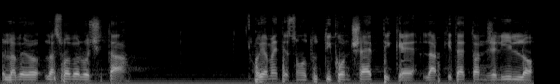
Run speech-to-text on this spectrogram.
la, la sua velocità Ovviamente sono tutti concetti che l'architetto Angelillo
